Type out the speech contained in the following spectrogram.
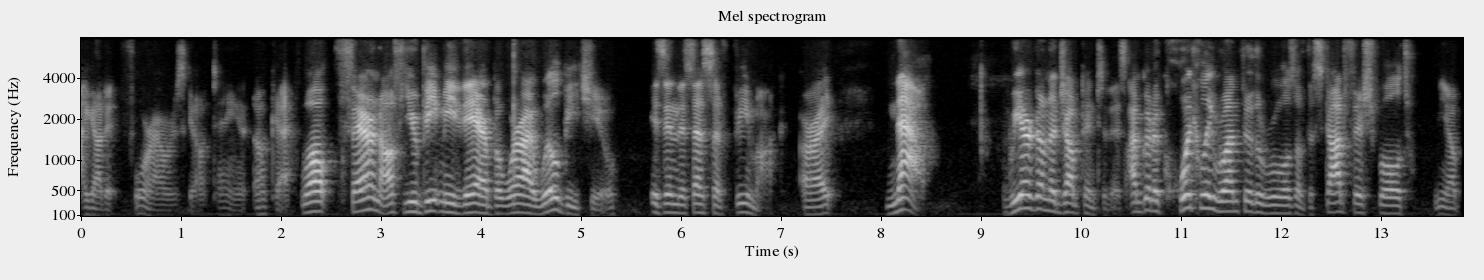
I got it four hours ago. Dang it. Okay. Well, fair enough. You beat me there, but where I will beat you is in this SFB mock. All right. Now, we are going to jump into this. I'm going to quickly run through the rules of the Scott Fish Bowl, you know,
